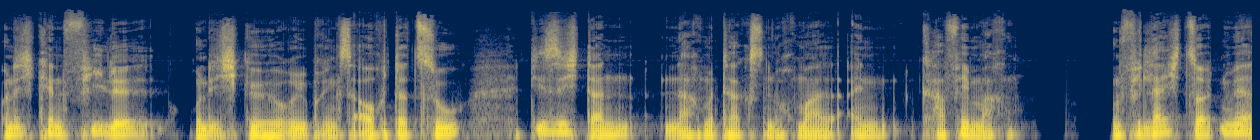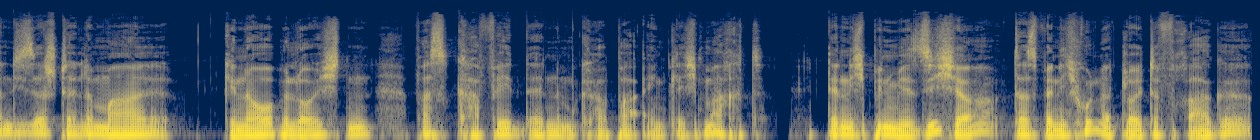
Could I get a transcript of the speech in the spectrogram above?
Und ich kenne viele, und ich gehöre übrigens auch dazu, die sich dann nachmittags nochmal einen Kaffee machen. Und vielleicht sollten wir an dieser Stelle mal genauer beleuchten, was Kaffee denn im Körper eigentlich macht. Denn ich bin mir sicher, dass wenn ich 100 Leute frage,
